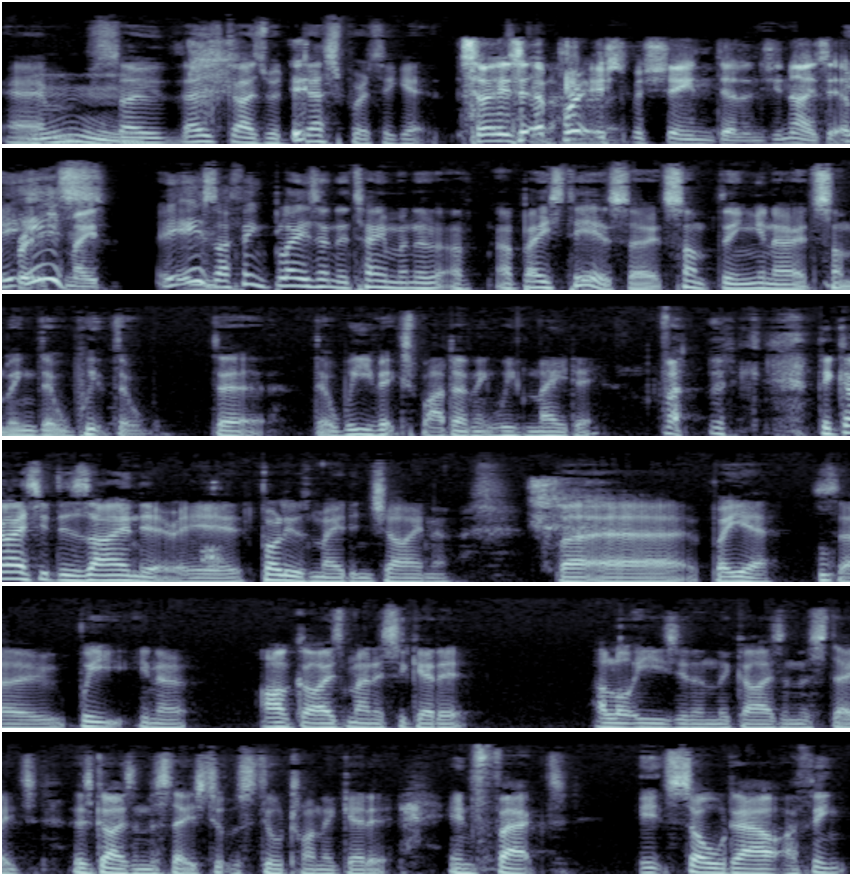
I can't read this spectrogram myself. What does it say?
Um, So those guys were desperate to get. So is it a Got a hang of British it. machine, Dylan? Do you know? Is it a It British is. made? It is. I think Blaze Entertainment are, are, based here, so it's something you know. It's something that we that that, that we've. Exp- I don't think we've made it, but the, the guys who designed it are here. It probably was made in China, but uh, but yeah. So we, you know, our guys managed to get it a lot easier than the guys in the states. There's guys in the states still, still trying to get it. In fact, it sold out. I think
